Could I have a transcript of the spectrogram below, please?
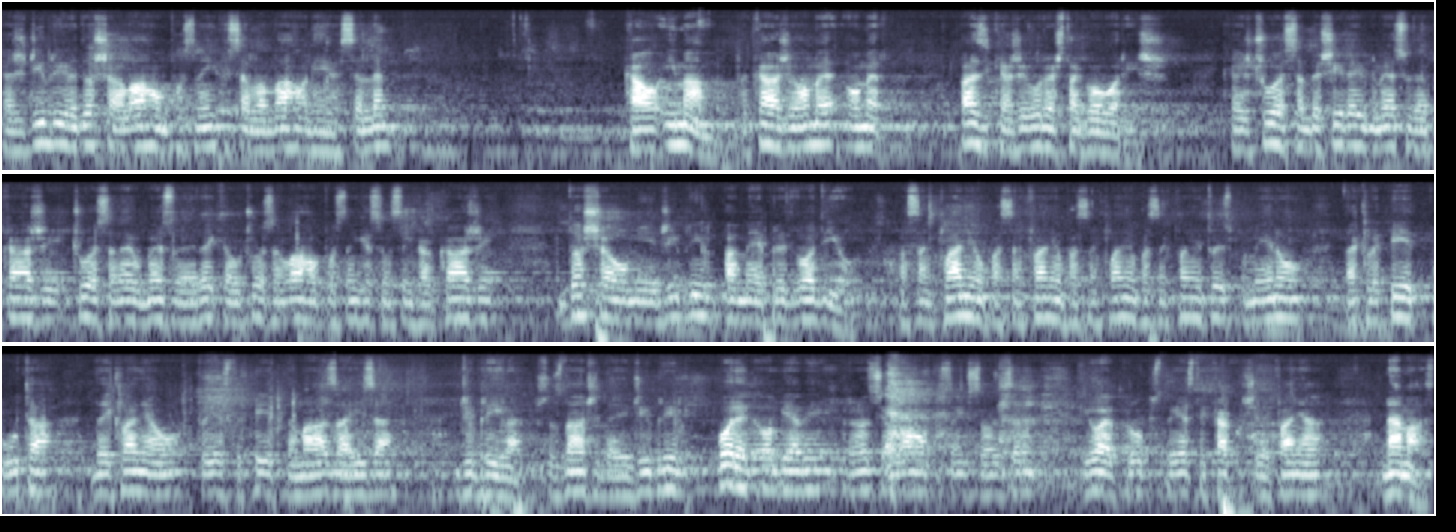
kaže, Džibril je došao Allahom poslaniku sallallahu alaihi sallam, kao imam. Pa kaže Omer, Omer pazi, kaže Ure šta govoriš. Kaže, čuo sam Bešira ibn Mesuda kaže, čuo sam Ebu Mesuda je rekao, čuo sam Allahov poslanike sam sam kao kaže, došao mi je Džibril pa me je predvodio. Pa sam klanjao, pa sam klanjao, pa sam klanjao, pa sam klanjao, to je spomenuo, dakle, pet puta da je klanjao, to jeste pet namaza iza Džibrila. Što znači da je Džibril, pored objave, prenosio Allahom poslanik sa sam i ovaj propis, to jeste kako će da klanja namaz.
